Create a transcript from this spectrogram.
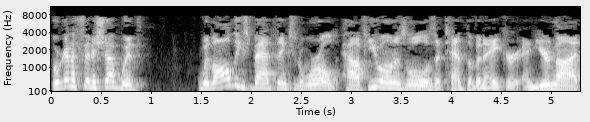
we're going to finish up with, with all these bad things in the world, how if you own as little as a tenth of an acre and you're not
